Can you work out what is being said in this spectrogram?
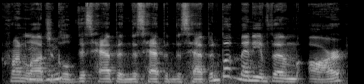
chronological. Mm-hmm. This happened. This happened. This happened. But many of them are.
